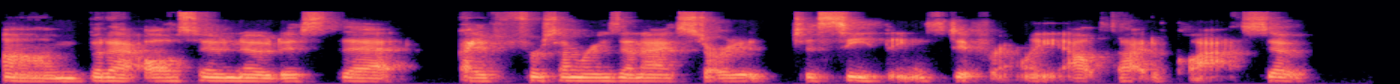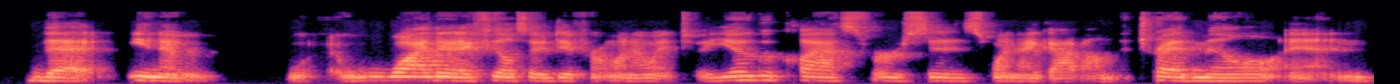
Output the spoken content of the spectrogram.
um, but i also noticed that i for some reason i started to see things differently outside of class so that you know why did i feel so different when i went to a yoga class versus when i got on the treadmill and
